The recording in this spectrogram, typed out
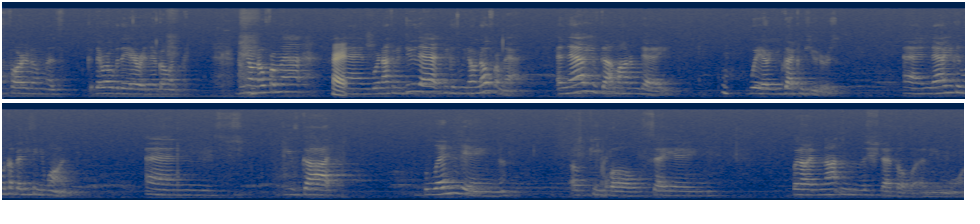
Sephardim is, they're over there and they're going, we don't know from that. Right. And we're not going to do that because we don't know from that. And now you've got modern day where you've got computers. And now you can look up anything you want. And you've got blending of people saying, but I'm not in the shtetl anymore.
